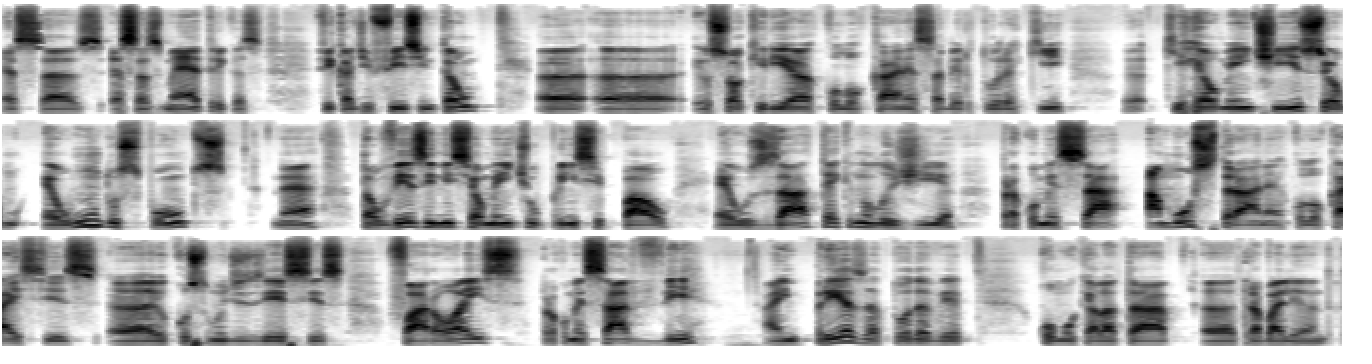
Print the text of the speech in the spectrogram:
essas, essas métricas, fica difícil. Então, uh, uh, eu só queria colocar nessa abertura aqui uh, que realmente isso é um, é um dos pontos né? Talvez inicialmente o principal é usar a tecnologia para começar a mostrar, né? Colocar esses, uh, eu costumo dizer, esses faróis para começar a ver a empresa toda ver como que ela está uh, ah, trabalhando.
